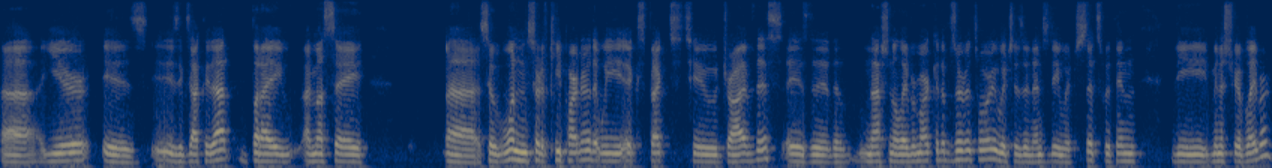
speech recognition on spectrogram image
uh, year is is exactly that. But I I must say, uh, so one sort of key partner that we expect to drive this is the the National Labor Market Observatory, which is an entity which sits within the Ministry of Labor,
